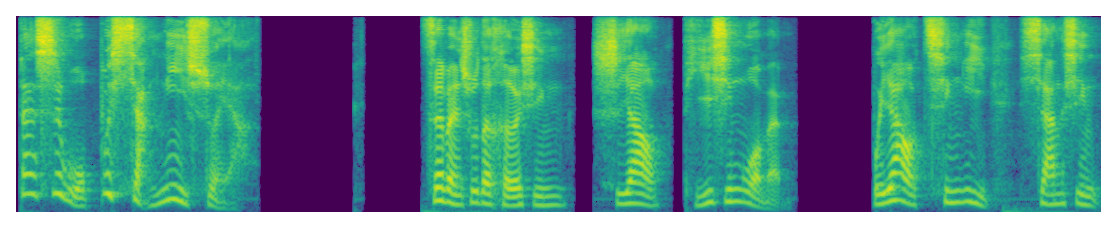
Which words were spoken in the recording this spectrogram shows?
但是我不想溺水啊。这本书的核心是要提醒我们，不要轻易相信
